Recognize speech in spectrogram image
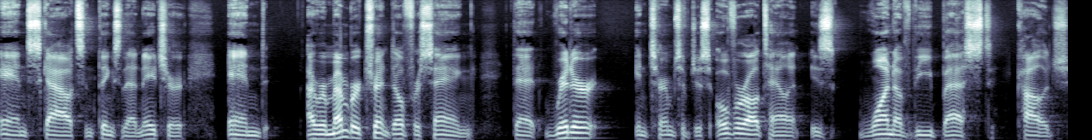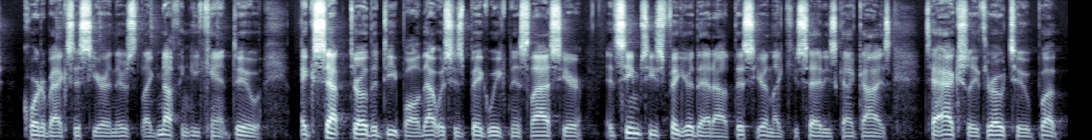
and scouts and things of that nature. And I remember Trent Dilfer saying that Ridder, in terms of just overall talent, is one of the best college quarterbacks this year, and there's like nothing he can't do except throw the deep ball. That was his big weakness last year. It seems he's figured that out this year, and like you said, he's got guys to actually throw to. But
